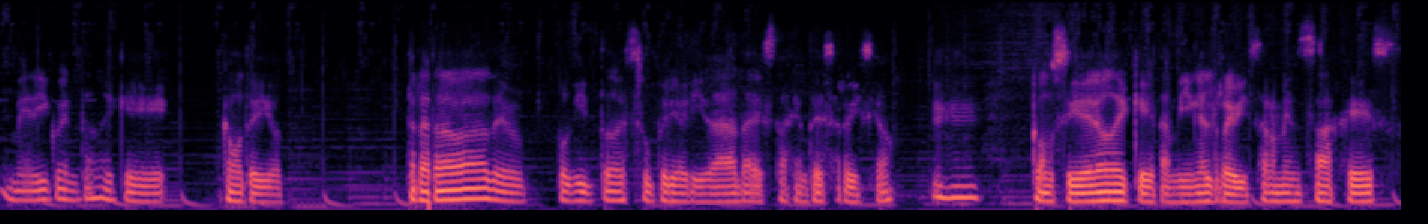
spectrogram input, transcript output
Me di cuenta de que, como te digo, trataba de un poquito de superioridad a esta gente de servicio Considero de que también el revisar mensajes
